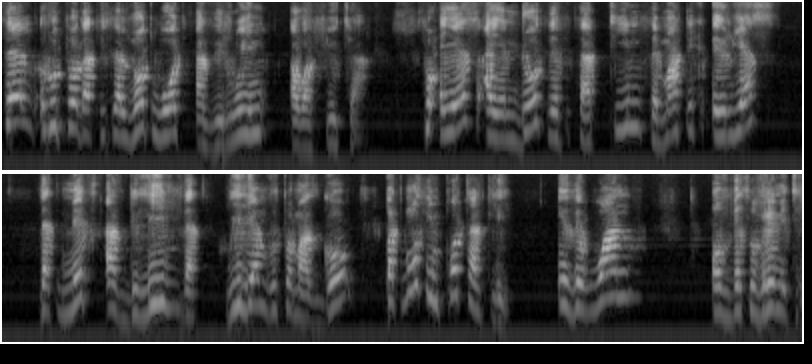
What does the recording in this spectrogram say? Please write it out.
tell Ruto that we shall not watch as he ruin our future. So yes, I endorse the 13 thematic areas that makes us believe that William Ruto must go. But most importantly, is the one of the sovereignty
